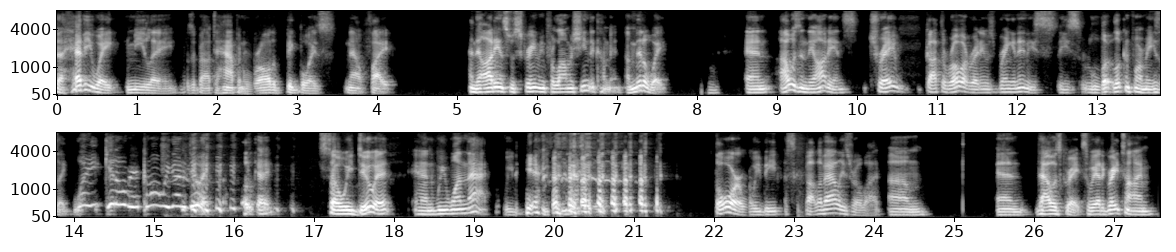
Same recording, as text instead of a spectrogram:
the heavyweight melee was about to happen where all the big boys now fight. And the audience was screaming for La Machine to come in, a middleweight. Mhm. And I was in the audience. Trey got the robot ready. He was bringing in. He's he's lo- looking for me. He's like, "What? You, Get over here! Come on, we got to do it." okay, so we do it, and we won that. We Yeah. beat the Master. Thor. We beat Scott LaValle's robot. Um, and that was great. So we had a great time.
